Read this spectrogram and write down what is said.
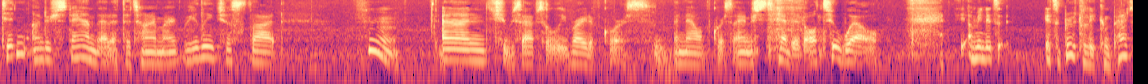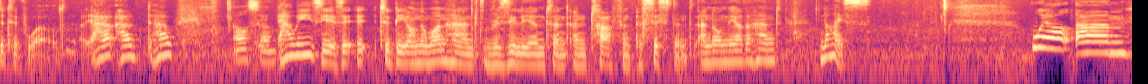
didn't understand that at the time I really just thought hmm. And she was absolutely right, of course. And now, of course, I understand it all too well. I mean, it's it's a brutally competitive world. How how how also how easy is it to be on the one hand resilient and, and tough and persistent, and on the other hand nice? Well, um,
